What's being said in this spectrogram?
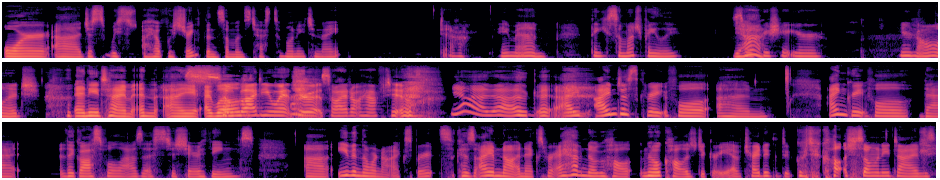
or uh, just we i hope we strengthen someone's testimony tonight. Yeah. Amen. Thank you so much Baylee. Yeah. so appreciate your your knowledge anytime and i i will so glad you went through it so i don't have to yeah yeah i i'm just grateful um i'm grateful that the gospel allows us to share things uh, even though we're not experts, because I am not an expert. I have no col- no college degree. I've tried to go to college so many times,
